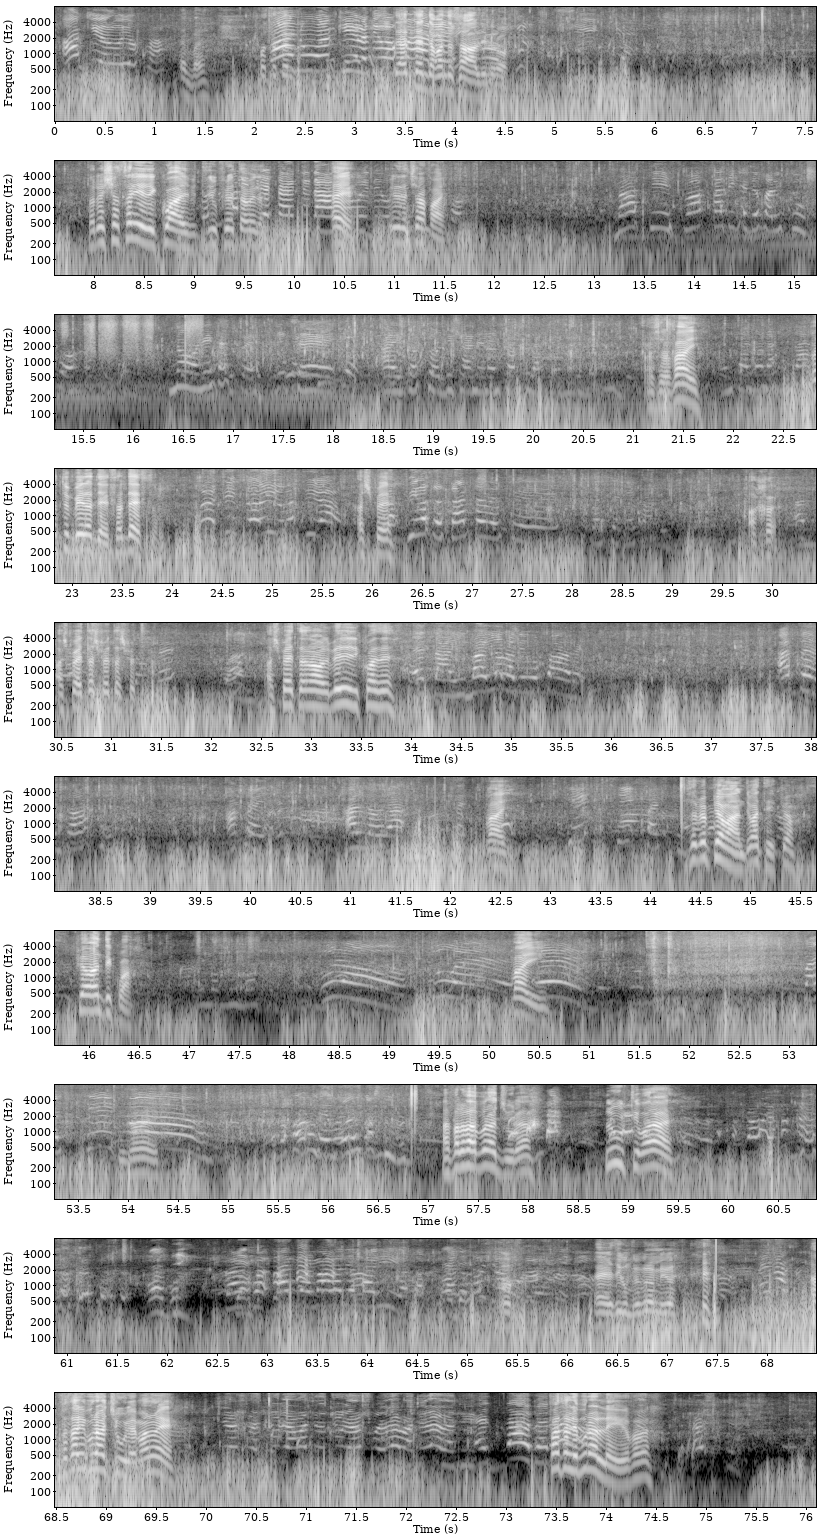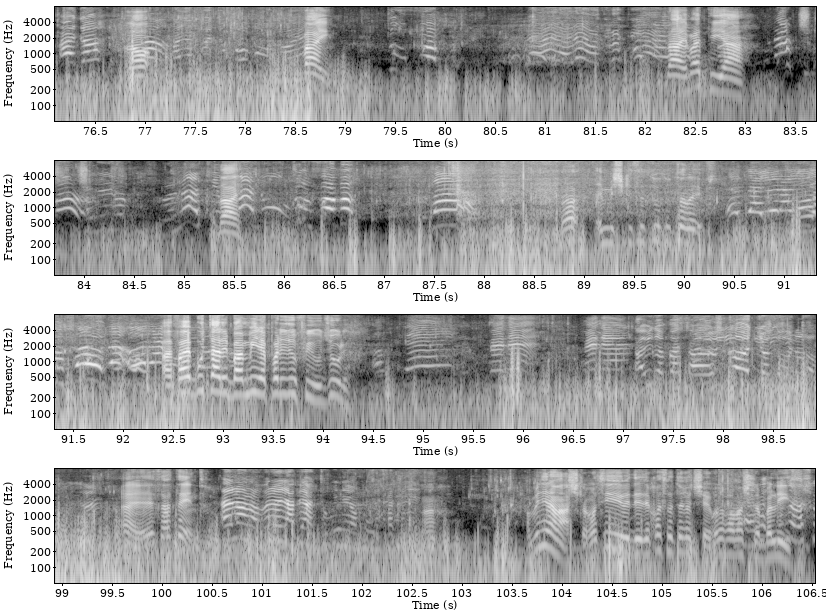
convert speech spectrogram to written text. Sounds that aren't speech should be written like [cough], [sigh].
Anch'io lo voglio fare. Eh, vai. Forza te- Manu, anch'io lo devo Stai fare. attento quando sali, però. Non riesci a salire di qua, ti devi direttamente. Eh, vedi se ce la fai. Matti, spostati che devo fare il tuffo. No, ne ti aspetti. Se hai 14 anni non so la Ah, ce la fai? Metti un piede a destra, a destra. Ma io, Mattia! Aspetta, aspetta, aspetta, aspetta. Aspetta, no, vedi di qua se... Eh dai, ma io lo devo fare. Attento, Matti. Ok. Allora, se- Vai. Sì, fai schifo. Sempre più avanti, Matti, più, più avanti qua. Uno, due, Vai. Dov'è? Ah, fallo fare pure Giulia. eh. L'ultimo, dai. Oh. Eh, ti compro quello mio. Ah, [laughs] fatali pure a Giulia, Emanuele. Fatele pure a lei. fa- Ah? No, Ma eh? vai! Eh, dai, Mattia. Un Dai. Ah, e mi schizza tu tutte le... E forza, ora. Ah, fai buttare i bambini e poi li tuffi tu, Giulia. Eh, attento. Eh no, no, però è la piatto, quindi non mi sono fatto niente. Ah. Ma prendi la maschera, così vedete qua sotto che c'è. Quella fa la maschera è bellissima. Eh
